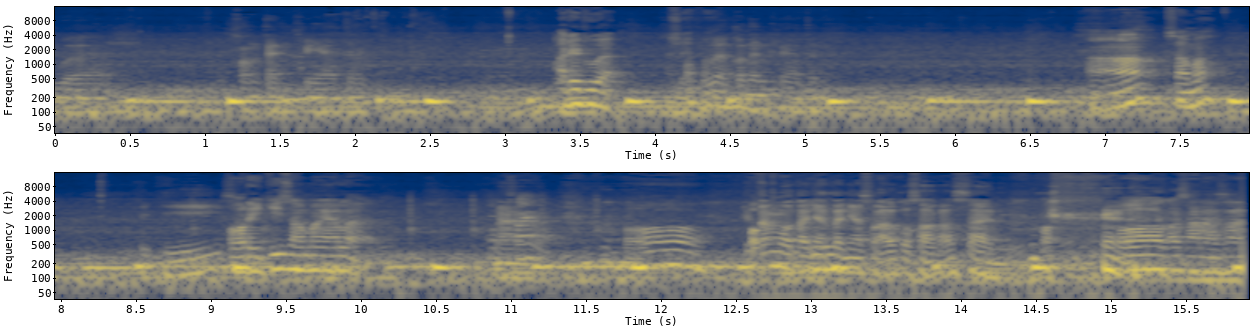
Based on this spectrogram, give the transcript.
dua content creator. Ada dua. Ada dua content creator. Ah, sama? Ricky. Oh Ricky sama Ella. Nah Oh. Kita mau tanya-tanya soal kosarasa nih. Oh, Kosarasa.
